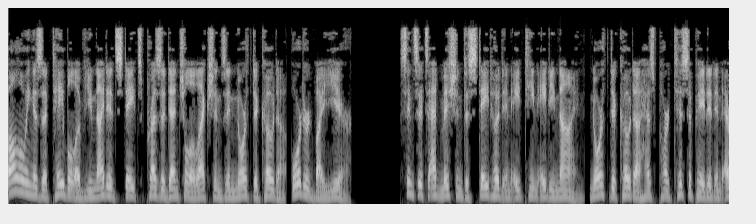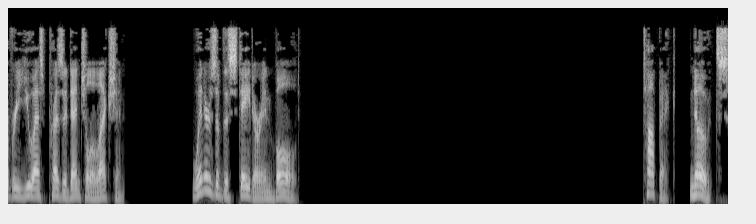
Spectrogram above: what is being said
Following is a table of United States presidential elections in North Dakota, ordered by year. Since its admission to statehood in 1889, North Dakota has participated in every U.S. presidential election. Winners of the state are in bold. Notes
